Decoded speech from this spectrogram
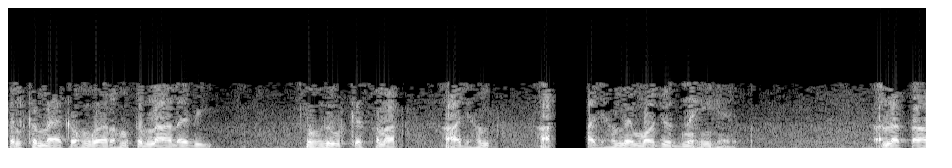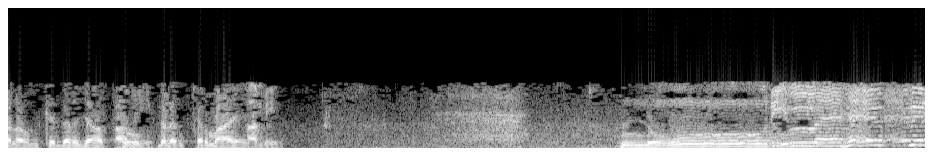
بلکہ میں کہوں گا رحمت اللہ علیہ بھی کہ حضور کے سنا آج ہم آج ہمیں موجود نہیں ہے اللہ تعالیٰ ان کے درجات کو بلند فرمائے۔ آمین۔ نوری محفل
